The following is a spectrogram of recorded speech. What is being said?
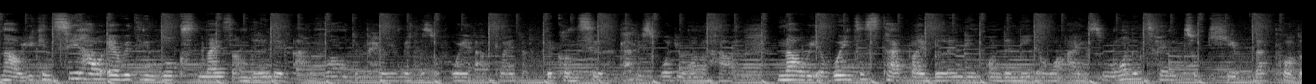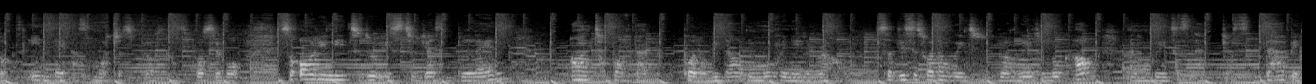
Now you can see how everything looks nice and blended around the of where I applied the concealer. That is what you want to have. Now we are going to start by blending underneath our eyes. We want to tend to keep that product in there as much as possible. So all you need to do is to just blend on top of that product without moving it around. So this is what I'm going to do. I'm going to look up and I'm going to start just dabbing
